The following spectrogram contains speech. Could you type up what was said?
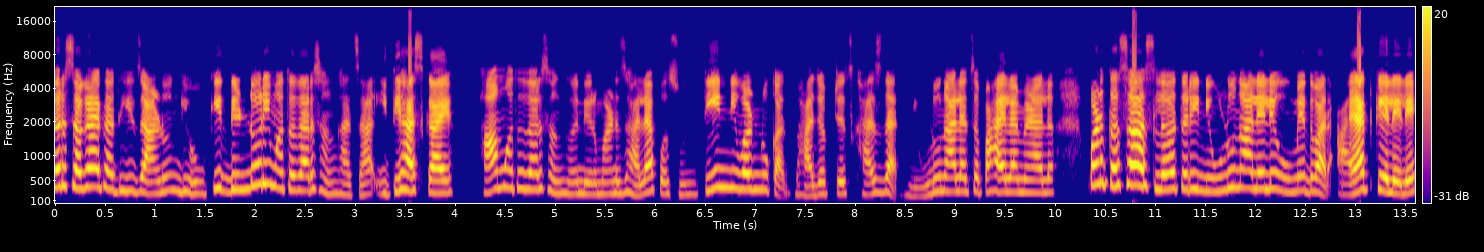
तर सगळ्यात आधी जाणून घेऊ की दिंडोरी मतदारसंघाचा इतिहास काय? हा मतदारसंघ निर्माण झाल्यापासून तीन निवडणुकात भाजपचेच खासदार निवडून आल्याचं पाहायला मिळालं. पण तसं असलं तरी निवडून आलेले उमेदवार आयात केलेले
